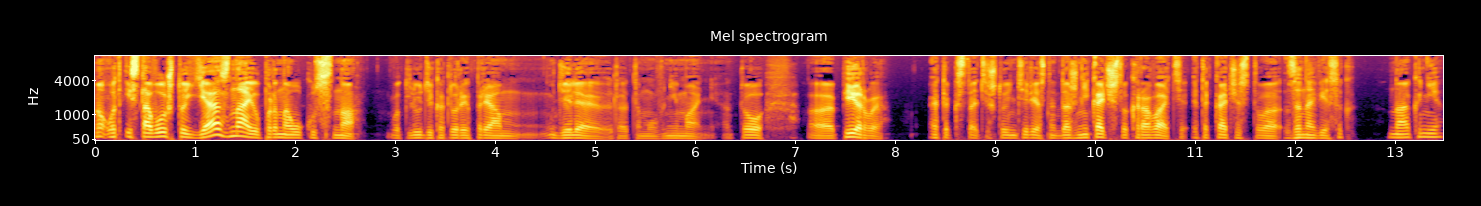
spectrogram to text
Ну вот из того, что я знаю про науку сна, вот люди, которые прям уделяют этому внимание, то э, первое, это, кстати, что интересно, даже не качество кровати, это качество занавесок на окне,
